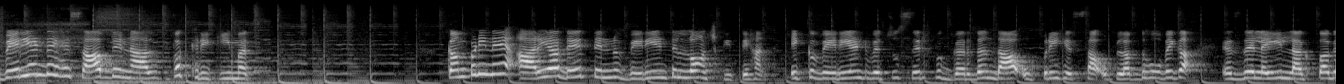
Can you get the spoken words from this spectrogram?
ਵੇਰੀਐਂਟ ਦੇ ਹਿਸਾਬ ਦੇ ਨਾਲ ਵੱਖਰੀ ਕੀਮਤ। ਕੰਪਨੀ ਨੇ ਆਰੀਆ ਦੇ ਤਿੰਨ ਵੇਰੀਐਂਟ ਲਾਂਚ ਕੀਤੇ ਹਨ। ਇੱਕ ਵੇਰੀਐਂਟ ਵਿੱਚ ਸਿਰਫ ਗਰਦਨ ਦਾ ਉੱਪਰੀ ਹਿੱਸਾ ਉਪਲਬਧ ਹੋਵੇਗਾ। ਇਸ ਦੇ ਲਈ ਲਗਭਗ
